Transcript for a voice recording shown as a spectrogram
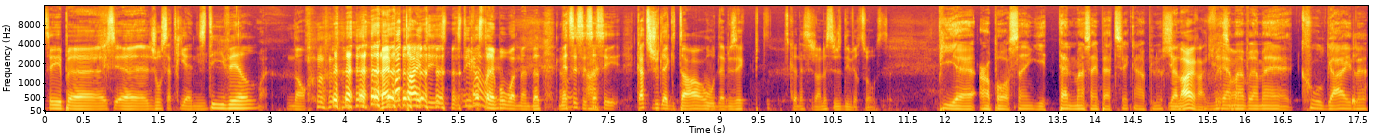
C'est. Tu sais, euh, c'est, euh, Joe Satriani. Steve Hill. Non. ben peut-être. Steve Quand c'était un beau one man band. Mais tu sais, c'est Ouais. ça, c'est quand tu joues de la guitare ou de la musique, tu connais ces gens-là, c'est juste des virtuoses. tu sais. Puis euh, en passant, il est tellement sympathique en plus. Il a l'air en Christ, Vraiment, vraiment cool guy. Là.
